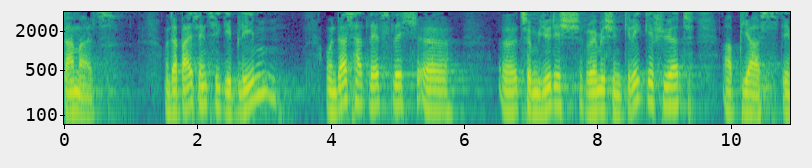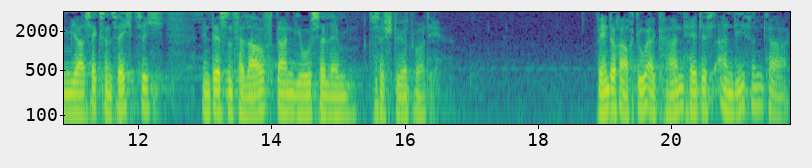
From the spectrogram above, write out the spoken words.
Damals. Und dabei sind sie geblieben. Und das hat letztlich äh, äh, zum jüdisch-römischen Krieg geführt, ab Jahr, dem Jahr 66, in dessen Verlauf dann Jerusalem zerstört wurde. Wenn doch auch du erkannt hättest an diesem Tag,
